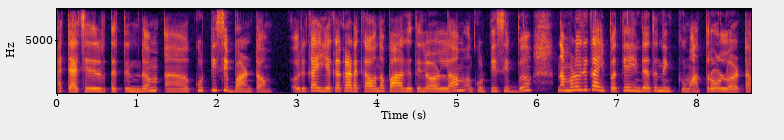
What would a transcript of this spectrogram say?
അറ്റാച്ച് ചെയ്തെടുത്തിട്ടുണ്ട് കുട്ടി സിബ്ബാണ് കേട്ടോ ഒരു കൈയൊക്കെ കടക്കാവുന്ന പാകത്തിലുള്ള കുട്ടി സിബ് നമ്മളൊരു കൈപ്പത്തി അതിന്റെ അകത്ത് നിൽക്കും. അത്രേ ഉള്ളൂ കേട്ടോ.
